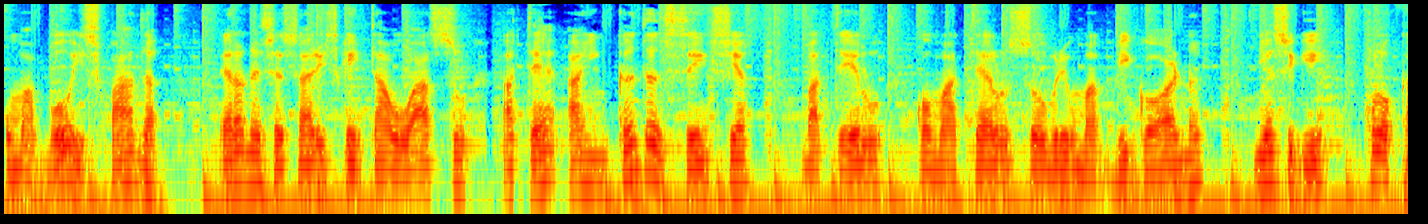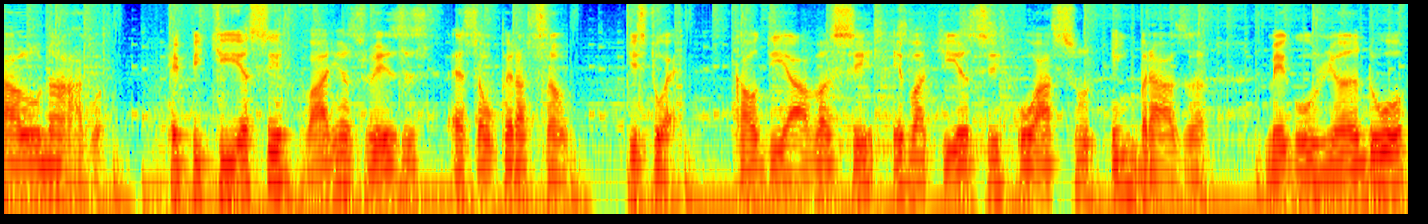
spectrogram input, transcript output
uma boa espada, era necessário esquentar o aço até a incandescência, batê-lo com martelo sobre uma bigorna e a seguir colocá-lo na água. Repetia-se várias vezes essa operação, isto é, caldeava-se e batia-se o aço em brasa, mergulhando-o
